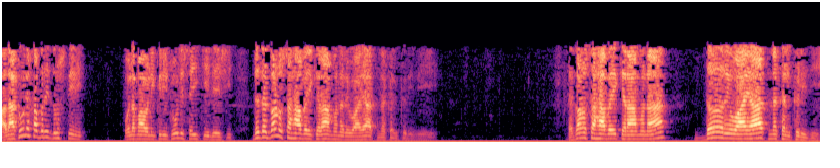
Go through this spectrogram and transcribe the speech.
او دا ټول خبرې درستې دي علما لیکلي ټول صحیح کې دي شي د د غنو صحابه کرامو نه روایت نقل کړي دي د غنو صحابه کرامو نه د روایت نقل کړي دي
